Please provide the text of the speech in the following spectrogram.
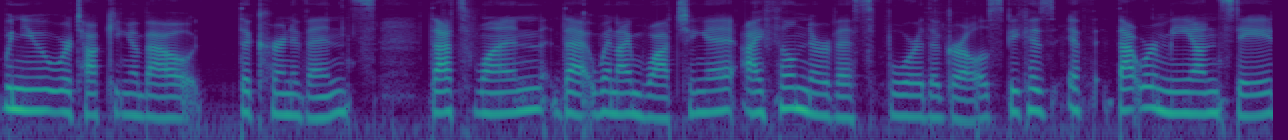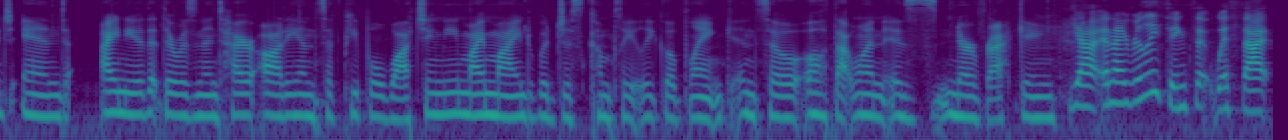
When you were talking about the current events, that's one that when I'm watching it, I feel nervous for the girls because if that were me on stage and I knew that there was an entire audience of people watching me, my mind would just completely go blank. And so, oh, that one is nerve wracking. Yeah. And I really think that with that,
